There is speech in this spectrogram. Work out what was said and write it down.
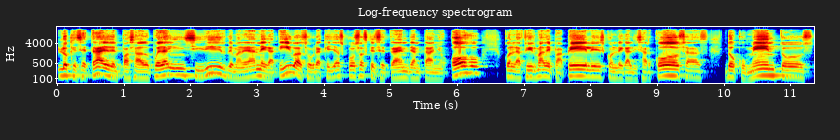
lo que se trae del pasado pueda incidir de manera negativa sobre aquellas cosas que se traen de antaño. Ojo con la firma de papeles, con legalizar cosas, documentos.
